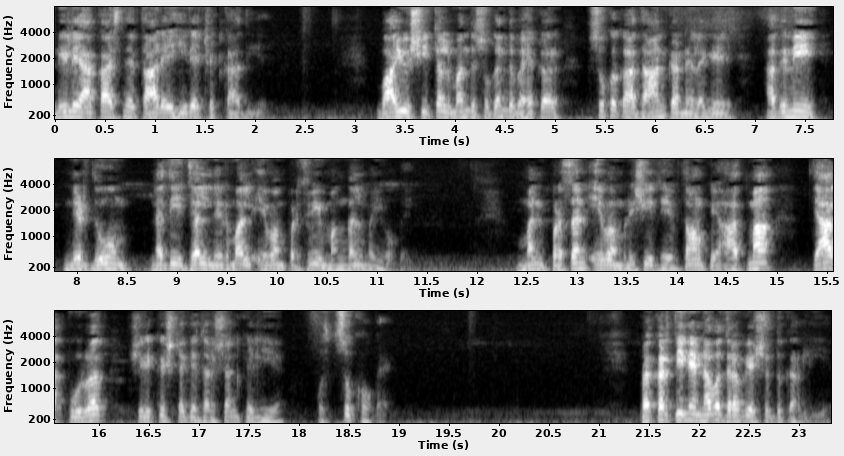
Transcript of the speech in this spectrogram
नीले आकाश ने तारे हीरे छिटका दिए। वायु शीतल मंद सुगंध बहकर सुख का दान करने लगे। अग्नि निर्धूम, नदी जल निर्मल एवं पृथ्वी मंगलमयी हो गई। मन प्रसन्न एवं ऋषि देवताओं के आत्मा त्याग पूर्वक श्री कृष्ण के दर्शन के लिए उत्सुक हो गए। प्रकृति ने नव द्रव्य शुद्ध कर लिए।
